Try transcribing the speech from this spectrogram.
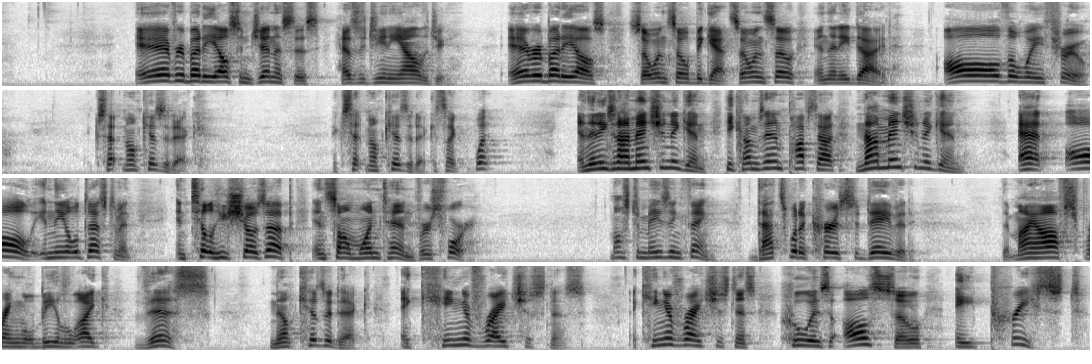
Everybody else in Genesis has a genealogy. Everybody else, so and so begat so and so, and then he died. All the way through except Melchizedek. Except Melchizedek. It's like, what? And then he's not mentioned again. He comes in, pops out, not mentioned again at all in the Old Testament until he shows up in Psalm 110, verse 4. Most amazing thing. That's what occurs to David that my offspring will be like this Melchizedek, a king of righteousness, a king of righteousness who is also a priest.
